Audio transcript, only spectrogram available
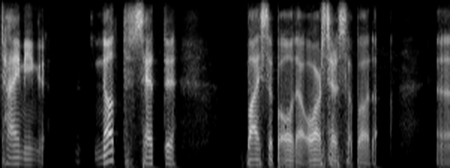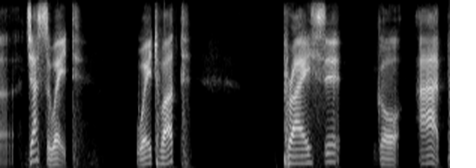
timing not set stop order or sell stop order. Uh, just wait. Wait what? Price go up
